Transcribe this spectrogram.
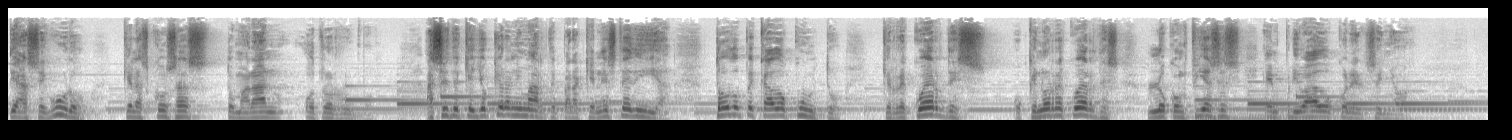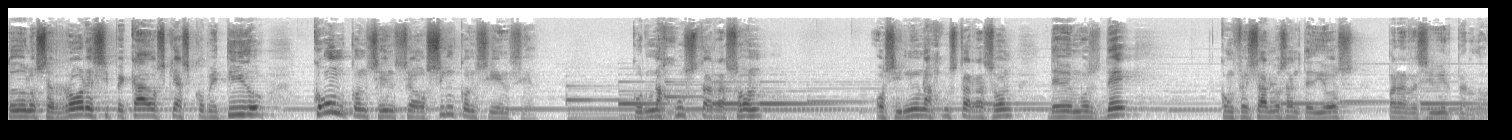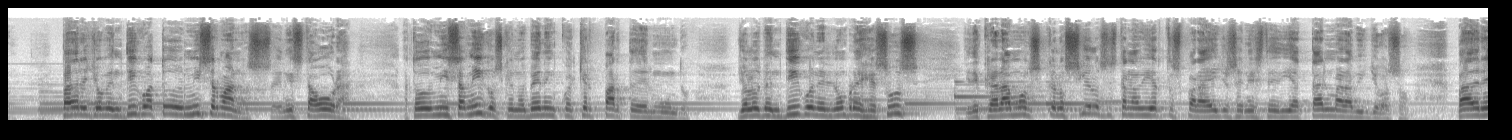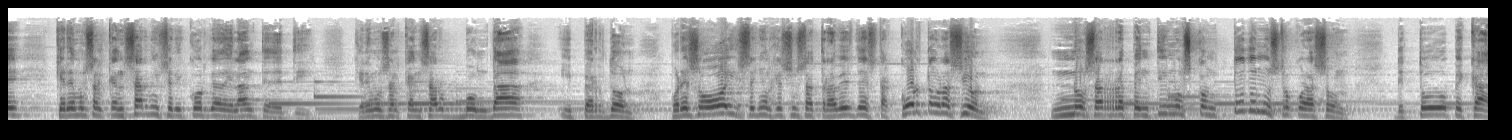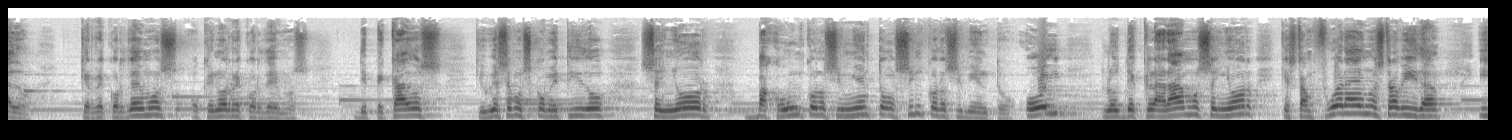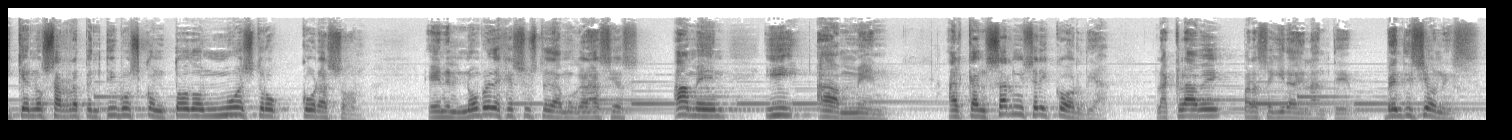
te aseguro que las cosas tomarán otro rumbo. Así de que yo quiero animarte para que en este día todo pecado oculto que recuerdes o que no recuerdes, lo confieses en privado con el Señor. Todos los errores y pecados que has cometido con conciencia o sin conciencia, con una justa razón o sin una justa razón, debemos de confesarlos ante Dios para recibir perdón. Padre, yo bendigo a todos mis hermanos en esta hora, a todos mis amigos que nos ven en cualquier parte del mundo. Yo los bendigo en el nombre de Jesús y declaramos que los cielos están abiertos para ellos en este día tan maravilloso. Padre, queremos alcanzar misericordia delante de ti. Queremos alcanzar bondad y perdón. Por eso hoy, Señor Jesús, a través de esta corta oración, nos arrepentimos con todo nuestro corazón de todo pecado que recordemos o que no recordemos, de pecados que hubiésemos cometido, Señor, bajo un conocimiento o sin conocimiento. Hoy los declaramos, Señor, que están fuera de nuestra vida y que nos arrepentimos con todo nuestro corazón. En el nombre de Jesús te damos gracias. Amén y amén. Alcanzar misericordia, la clave para seguir adelante. Bendiciones.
